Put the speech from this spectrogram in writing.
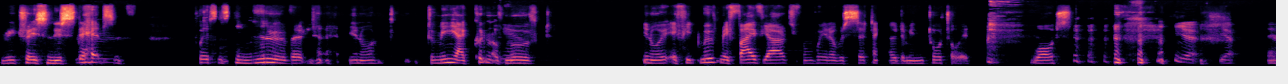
retracing his steps. Mm places he knew, but you know, to me, I couldn't have yeah. moved. You know, if he'd moved me five yards from where I was sitting, I'd have been totally lost. yeah, yeah. yeah.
